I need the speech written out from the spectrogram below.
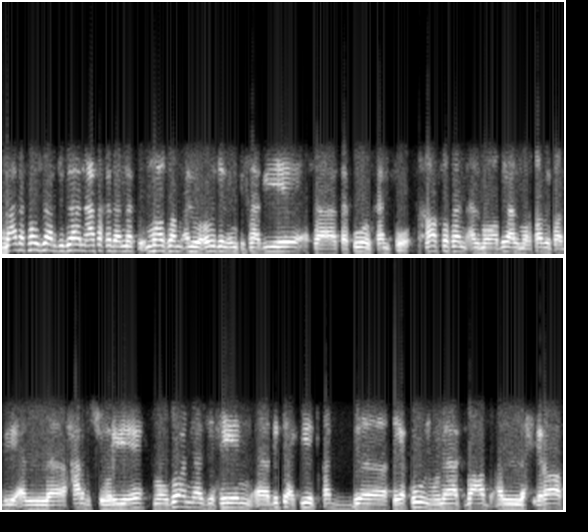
بعد فوز أردوغان أعتقد أن معظم الوعود الانتخابية ستكون خلفه، خاصة المواضيع المرتبطة بالحرب السورية، موضوع النازحين آه، بالتأكيد قد يكون هناك بعض الحراك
